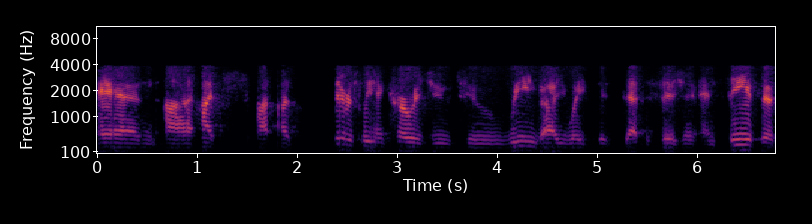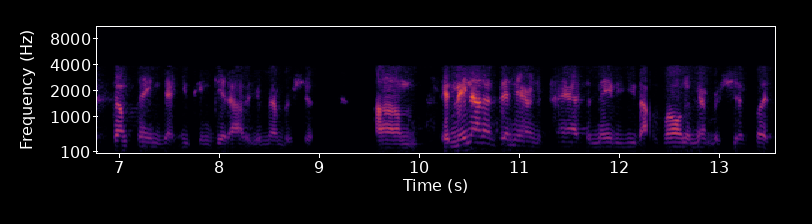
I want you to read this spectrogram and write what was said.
And I, I, I seriously encourage you to reevaluate this, that decision and see if there's something that you can get out of your membership. Um, it may not have been there in the past, and maybe you've outgrown the membership, but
